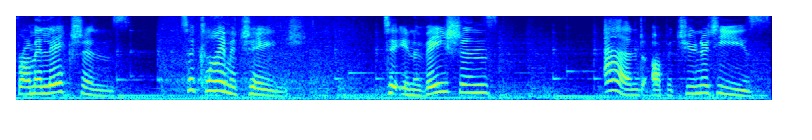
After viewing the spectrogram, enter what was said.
From elections to climate change, to innovations and opportunities.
